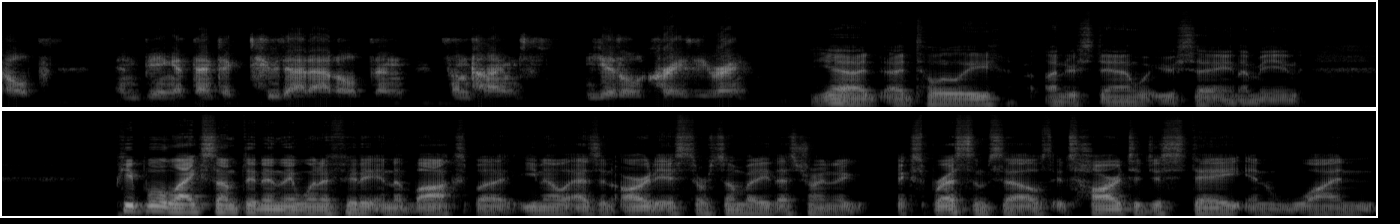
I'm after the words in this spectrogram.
adult and being authentic to that adult, and sometimes you get a little crazy, right? Yeah, I, I totally understand what you're saying. I mean, people like something and they want to fit it in a box, but you know, as an artist or somebody that's trying to express themselves, it's hard to just stay in one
